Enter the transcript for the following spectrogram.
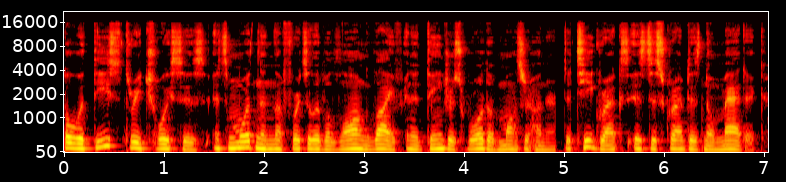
But with these three choices, it's more than enough for it to live a long life in a dangerous world of Monster Hunter. The Tigrex is described as nomadic.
